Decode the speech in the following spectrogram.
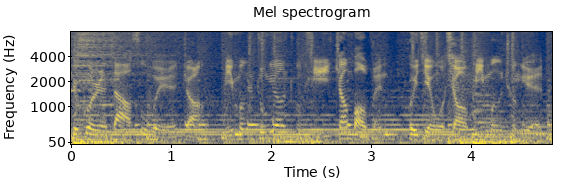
全国人大副委员长、民盟中央主席张宝文会见我校民盟成员。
